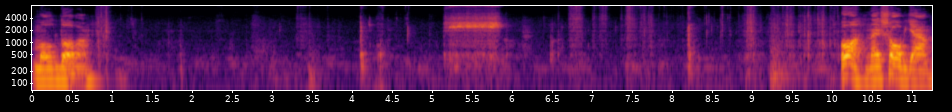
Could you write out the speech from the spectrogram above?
Молдова. О, знайшов я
